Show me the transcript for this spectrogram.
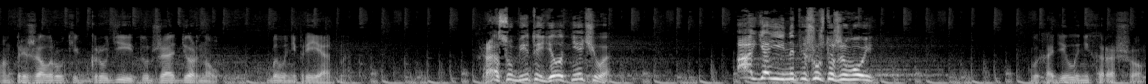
Он прижал руки к груди и тут же отдернул. Было неприятно. «Раз убитый, делать нечего!» «А я ей напишу, что живой!» Выходило нехорошо.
